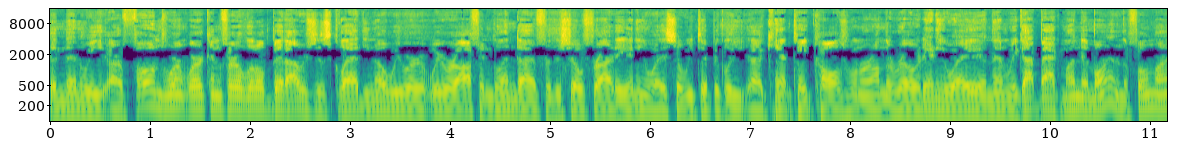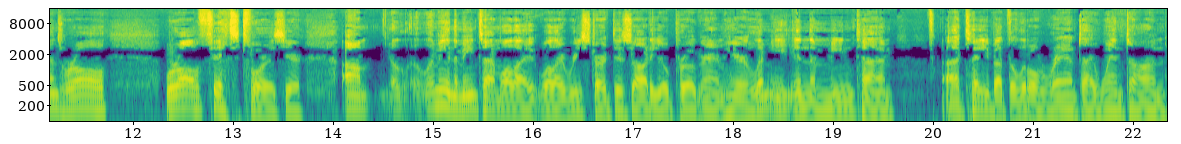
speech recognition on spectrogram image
and then we our phones weren't working for a little bit. I was just glad, you know, we were we were off in Glendive for the show Friday anyway, so we typically uh, can't take calls when we're on the road anyway. And then we got back Monday morning, and the phone lines were all were all fixed for us here. Um, let me, in the meantime, while I while I restart this audio program here, let me, in the meantime, uh, tell you about the little rant I went on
